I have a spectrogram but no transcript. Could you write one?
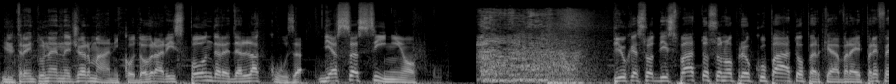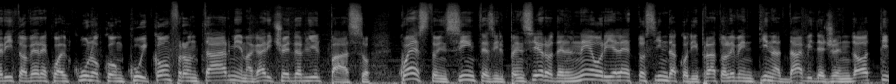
Il 31enne germanico dovrà rispondere dell'accusa di assassinio. Più che soddisfatto sono preoccupato perché avrei preferito avere qualcuno con cui confrontarmi e magari cedergli il passo. Questo in sintesi il pensiero del neorieletto sindaco di Prato Leventina Davide Gendotti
